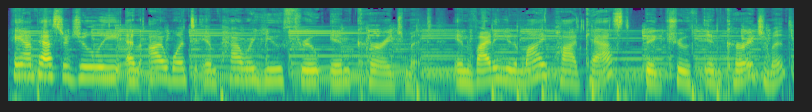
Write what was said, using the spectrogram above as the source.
Hey, I'm Pastor Julie, and I want to empower you through encouragement. Inviting you to my podcast, Big Truth Encouragement,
